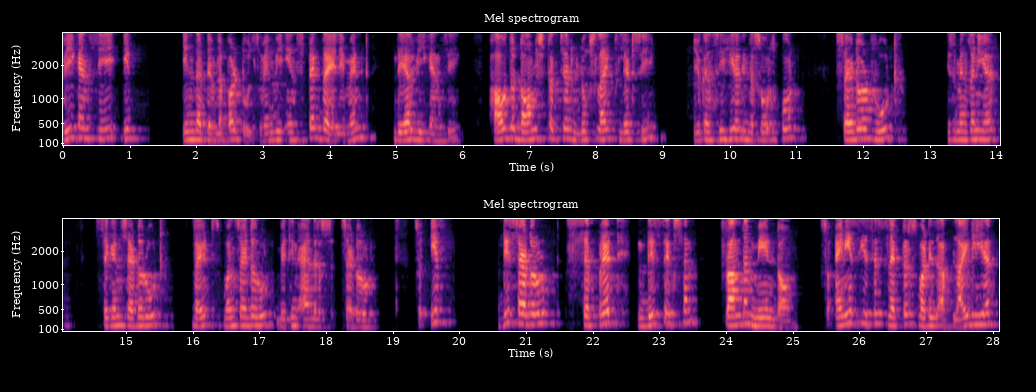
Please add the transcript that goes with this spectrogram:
we can see it in the developer tools. When we inspect the element, there we can see. How the DOM structure looks like let's see. You can see here in the source code shadow root is mentioned here. Second shadow root right? One shadow root within another shadow root. So if this shadow root separate this section from the main DOM so any CSS selectors what is applied here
